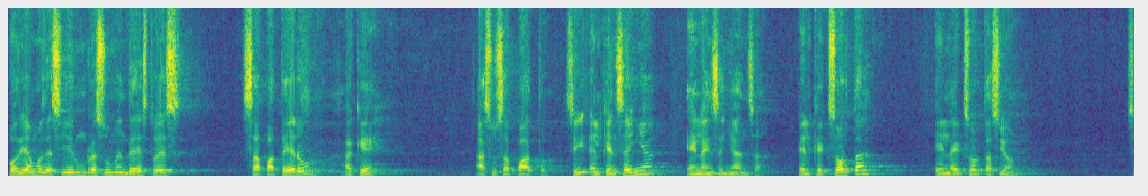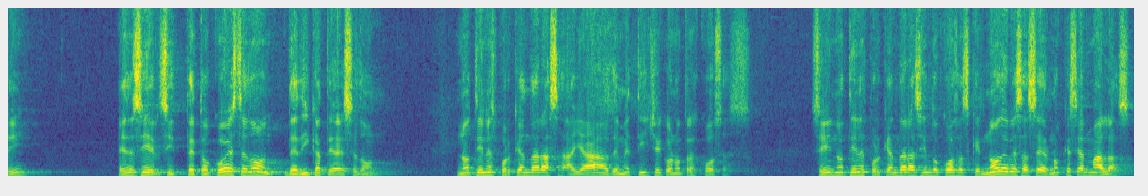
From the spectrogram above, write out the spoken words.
podríamos decir un resumen de esto es zapatero, ¿a qué? A su zapato. ¿Sí? El que enseña, en la enseñanza. El que exhorta, en la exhortación. ¿Sí? Es decir, si te tocó este don, dedícate a ese don. No tienes por qué andar allá de metiche con otras cosas. ¿Sí? No tienes por qué andar haciendo cosas que no debes hacer, no que sean malas,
